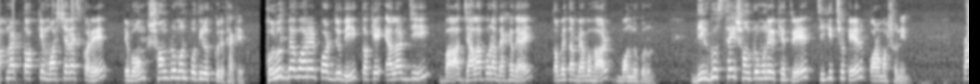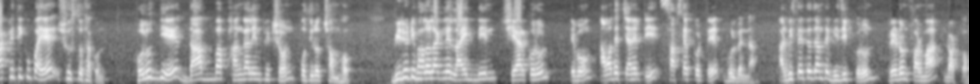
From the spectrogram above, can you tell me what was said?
আপনার ত্বককে ময়শ্চারাইজ করে এবং সংক্রমণ প্রতিরোধ করে থাকে। হলুদ ব্যবহারের পর যদি ত্বকে অ্যালার্জি বা জ্বালাপোড়া দেখা দেয়, তবে তা ব্যবহার বন্ধ করুন। দীর্ঘস্থায়ী সংক্রমণের ক্ষেত্রে চিকিৎসকের পরামর্শ নিন। প্রাকৃতিক উপায়ে সুস্থ থাকুন। হলুদ দিয়ে দাঁত বা ফাঙ্গাল ইনফেকশন প্রতিরোধ সম্ভব। ভিডিওটি ভালো লাগলে লাইক দিন, শেয়ার করুন। এবং আমাদের চ্যানেলটি সাবস্ক্রাইব করতে ভুলবেন না। আর বিস্তারিত জানতে ভিজিট করুন রেডন ফার্মা ডট কম।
